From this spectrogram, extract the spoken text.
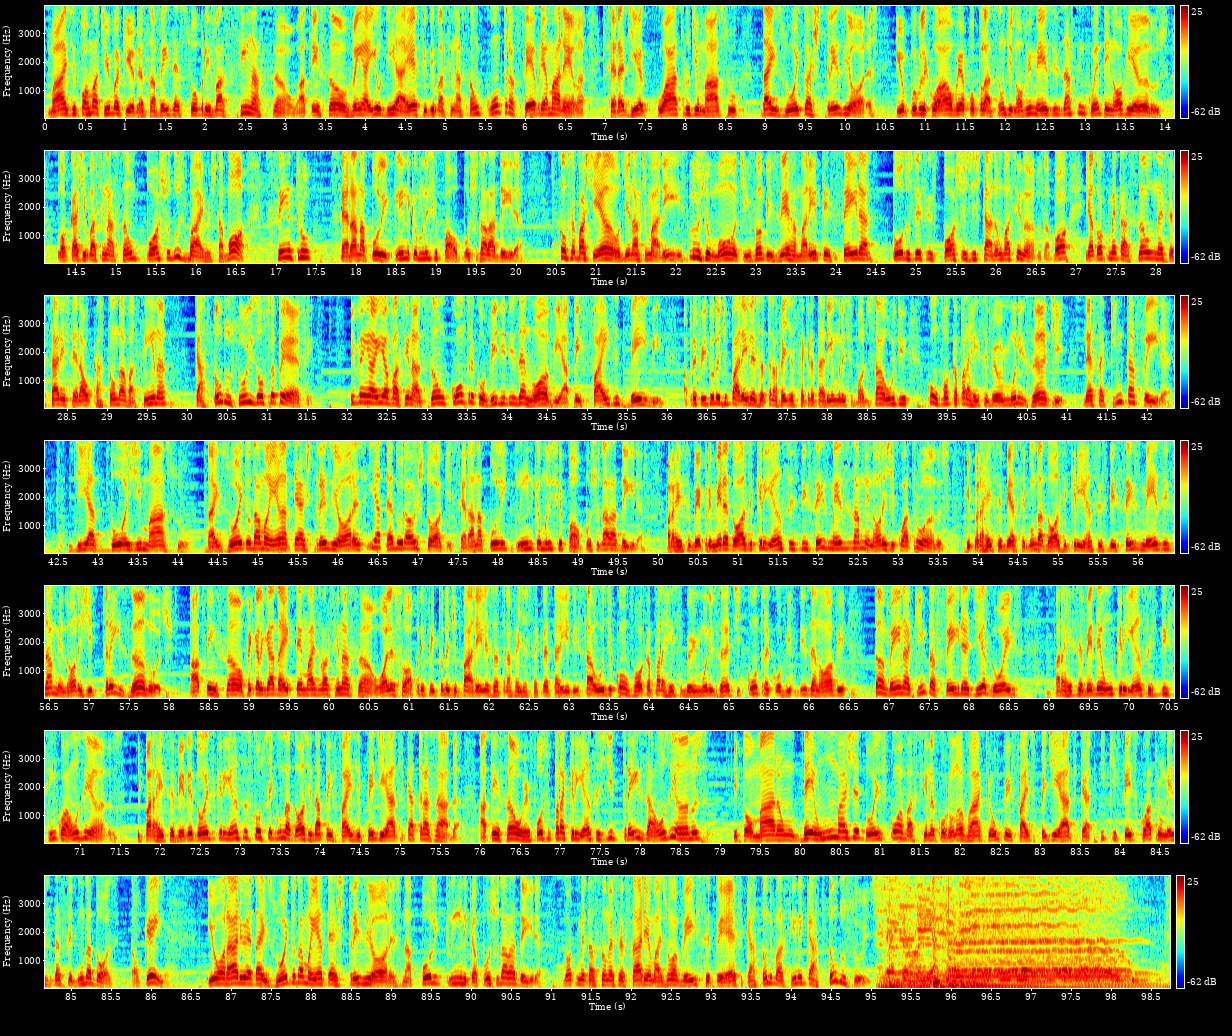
Mais informativo aqui, dessa vez é sobre vacinação. Atenção, vem aí o dia F de vacinação contra a febre amarela. Será dia 4 de março, das 8 às 13 horas. E o público-alvo é a população de 9 meses a 59 anos. Locais de vacinação, posto dos bairros, tá bom? Centro será na Policlínica Municipal, posto da Ladeira. São Sebastião, Dinarte Maris, Cruz do Monte, Ivan Bezerra, Maria Terceira, todos esses postos estarão vacinando, tá bom? E a documentação necessária será o cartão da vacina, cartão do SUS ou CPF. E vem aí a vacinação contra a Covid-19, a Pfizer Baby. A Prefeitura de Parelhas, através da Secretaria Municipal de Saúde, convoca para receber o imunizante nessa quinta-feira, dia 2 de março das 8 da manhã até as 13 horas e até durar o estoque. Será na Policlínica Municipal, Posto da Ladeira. Para receber a primeira dose, crianças de 6 meses a menores de 4 anos. E para receber a segunda dose, crianças de 6 meses a menores de 3 anos. Atenção, fica ligado aí que tem mais vacinação. Olha só, a Prefeitura de Parelhas, através da Secretaria de Saúde, convoca para receber o imunizante contra a Covid-19 também na quinta-feira, dia 2, para receber D1 crianças de 5 a 11 anos. E para receber D2 crianças com segunda dose da PFA fase pediátrica atrasada. Atenção, reforço para crianças de 3 a 11 anos que tomaram D1 mais D2 com a vacina Coronavac ou Pfizer pediátrica e que fez 4 meses da segunda dose, tá ok? E o horário é das 8 da manhã até as 13 horas, na Policlínica Posto da Ladeira. Documentação necessária, mais uma vez, CPF, cartão de vacina e cartão do SUS.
